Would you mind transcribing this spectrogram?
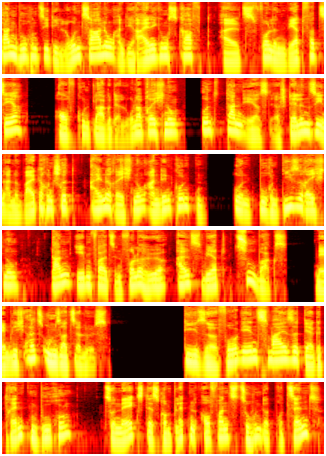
dann buchen Sie die Lohnzahlung an die Reinigungskraft als vollen Wertverzehr auf Grundlage der Lohnabrechnung und dann erst erstellen Sie in einem weiteren Schritt eine Rechnung an den Kunden und buchen diese Rechnung dann ebenfalls in voller Höhe als Wertzuwachs, nämlich als Umsatzerlös. Diese Vorgehensweise der getrennten Buchung, zunächst des kompletten Aufwands zu 100 Prozent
